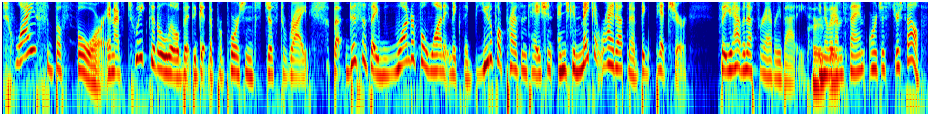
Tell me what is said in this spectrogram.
twice before and I've tweaked it a little bit to get the proportions just right. But this is a wonderful one. It makes a beautiful presentation and you can make it right up in a big pitcher. So you have enough for everybody. You know what I'm saying? Or just yourself.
